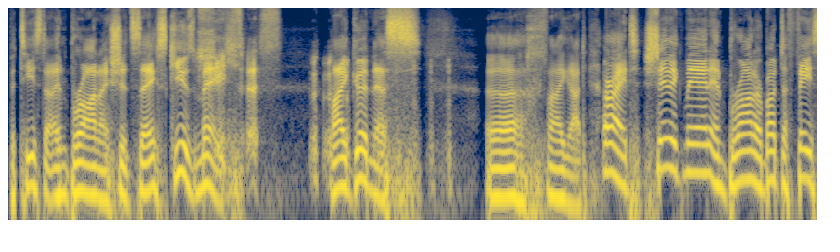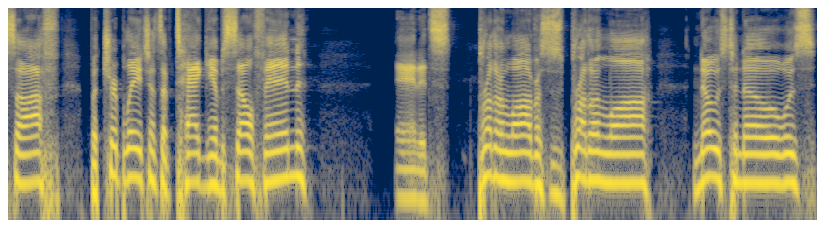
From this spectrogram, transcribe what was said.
Batista and Braun, I should say. Excuse me. My goodness. Uh, my God. All right, Shane McMahon and Braun are about to face off, but Triple H ends up tagging himself in, and it's brother in law versus brother in law, nose to nose.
